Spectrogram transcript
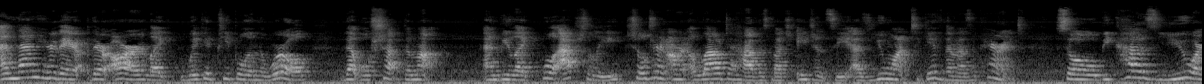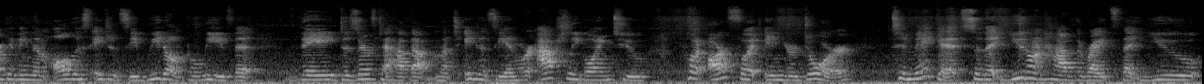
And then here there there are like wicked people in the world that will shut them up and be like, well, actually, children aren't allowed to have as much agency as you want to give them as a parent. So, because you are giving them all this agency, we don't believe that they deserve to have that much agency. And we're actually going to put our foot in your door to make it so that you don't have the rights that you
